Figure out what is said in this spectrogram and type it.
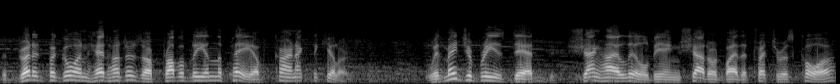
the dreaded Paguan headhunters, are probably in the pay of Karnak the Killer. With Major Breeze dead, Shanghai Lil being shadowed by the treacherous Koa,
